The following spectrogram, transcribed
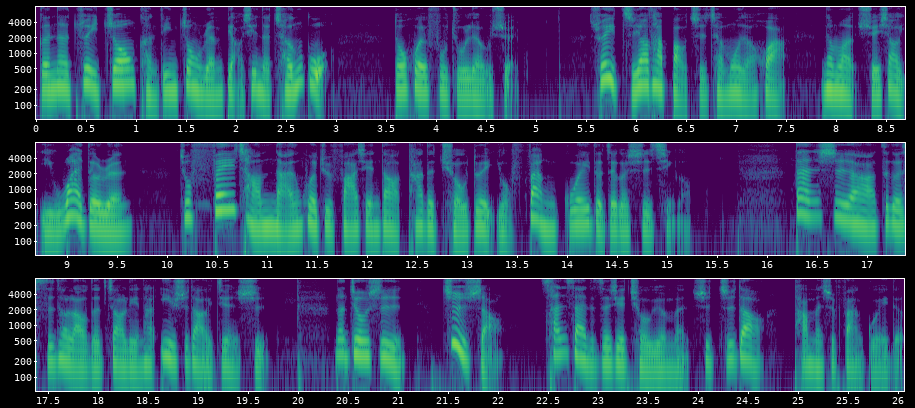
跟那最终肯定众人表现的成果。都会付诸流水，所以只要他保持沉默的话，那么学校以外的人就非常难会去发现到他的球队有犯规的这个事情了。但是啊，这个斯特劳的教练他意识到一件事，那就是至少参赛的这些球员们是知道他们是犯规的，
